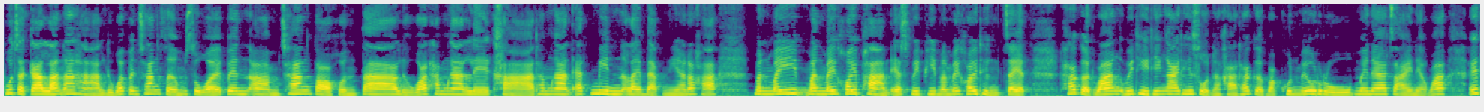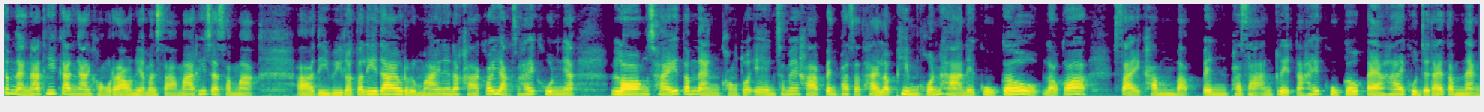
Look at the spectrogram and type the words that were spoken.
ผู้จัดการร้านอาหาร หรือว่าเป็นช่างเสริมสวย เป็นช่างต่อขนตา หรือว่าทำงานเลขาทำงานแอดมินอะไรแบบนี้นะคะมันไม่มันไม่ค่อยผ่าน SVP มันไม่ค่อยถึง 7 ถ้าเกิดว่าวิธีที่ง่ายที่สุดนะคะ ถ้าเกิดว่าคุณไม่รู้ไม่แน่ใจเนี่ยว่าตำแหน่งหน้าที่การงานานของเราเนี่ยมันสามารถที่จะสมัครดีวีลอตเตอรี่ได้หรือไม่เนี่ยนะคะ ก็อยากจะให้คุณเนี่ยลองใช้ตำแหน่งของตัวเองใช่ไหมคะ เป็นภาษาไทยแล้วพิมพ์ค้นหาใน Google แล้วก็ใส่คำแบบเป็นภาษาอังกฤษนะให้ Google แปลให้คุณจะได้ตำแหน่ง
